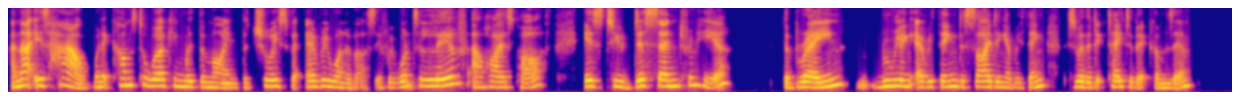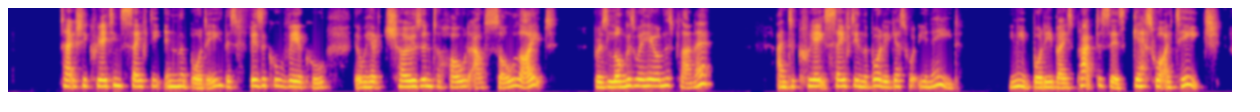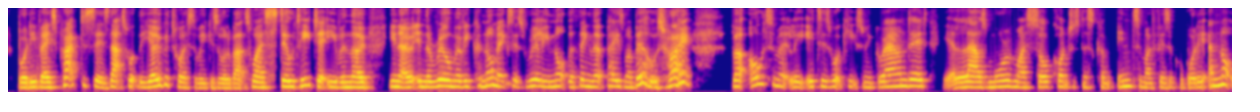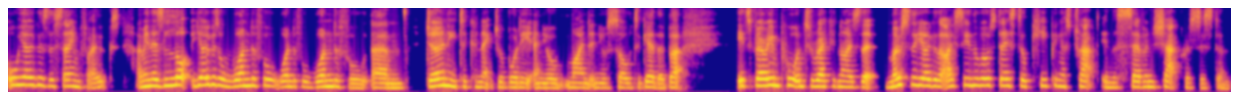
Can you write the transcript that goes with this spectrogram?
And that is how, when it comes to working with the mind, the choice for every one of us, if we want to live our highest path, is to descend from here the brain ruling everything, deciding everything. This is where the dictator bit comes in to actually creating safety in the body, this physical vehicle that we have chosen to hold our soul light for as long as we're here on this planet. And to create safety in the body, guess what you need? You need body based practices. Guess what I teach? Body based practices. That's what the yoga twice a week is all about. That's why I still teach it, even though, you know, in the realm of economics, it's really not the thing that pays my bills, right? But ultimately it is what keeps me grounded. It allows more of my soul consciousness come into my physical body. And not all yoga is the same folks. I mean there's lot yoga's a wonderful wonderful wonderful um, journey to connect your body and your mind and your soul together. But it's very important to recognize that most of the yoga that I see in the world today is still keeping us trapped in the seven chakra system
